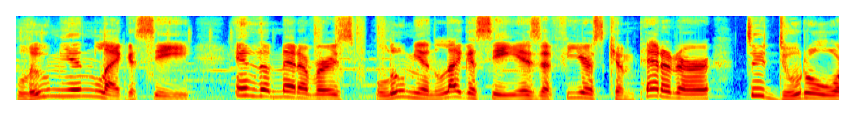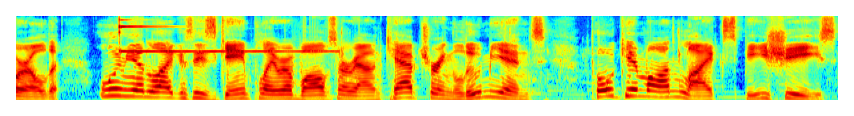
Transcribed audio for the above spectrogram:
Loomian Legacy in the metaverse, Loomian Legacy is a fierce competitor to Doodle World. Loomian Legacy's gameplay revolves around capturing Loomians, Pokemon-like species.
